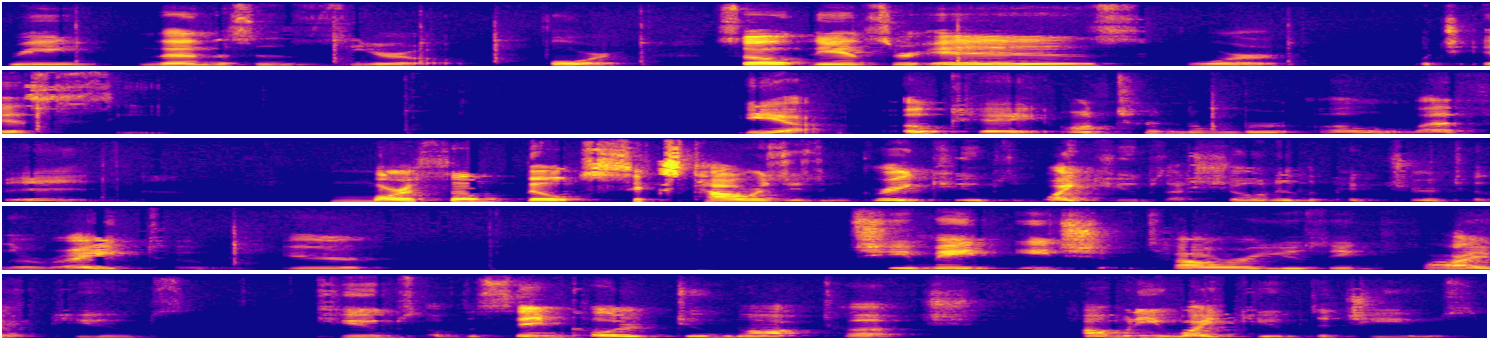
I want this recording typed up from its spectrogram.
3. And then this is 0. 4. So the answer is 4, which is C. Yeah. Okay, on to number 11. Martha built six towers using gray cubes and white cubes as shown in the picture to the right over here. She made each tower using five cubes. Cubes of the same color do not touch. How many white cubes did she use?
